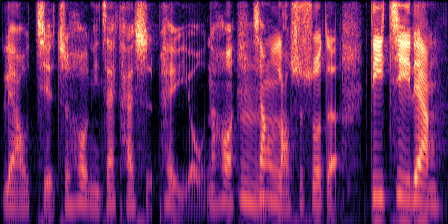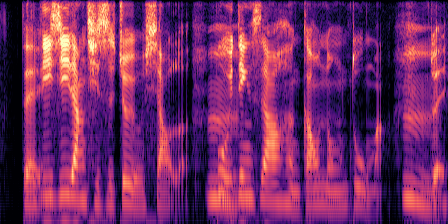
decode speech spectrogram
了解之后，你再开始配油。然后像老师说的，低剂量。对，低剂量其实就有效了，不一定是要很高浓度嘛。嗯，对，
